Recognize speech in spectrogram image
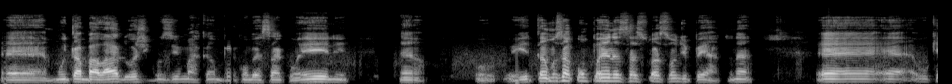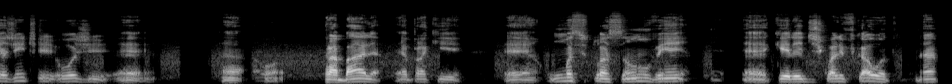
é, muito abalado. Hoje, inclusive, marcamos para conversar com ele. Né? E estamos acompanhando essa situação de perto. Né? É, é o que a gente hoje é, trabalha é para que é, uma situação não venha é, querer desqualificar outra. Né?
